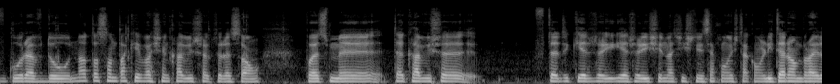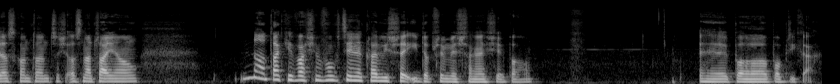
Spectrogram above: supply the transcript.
w górę, w dół. No to są takie właśnie klawisze, które są powiedzmy te klawisze wtedy, kiedy, jeżeli się naciśnie z jakąś taką literą brailleowską, to one coś oznaczają. No, takie właśnie funkcyjne klawisze i do przemieszczania się po, po, po plikach.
